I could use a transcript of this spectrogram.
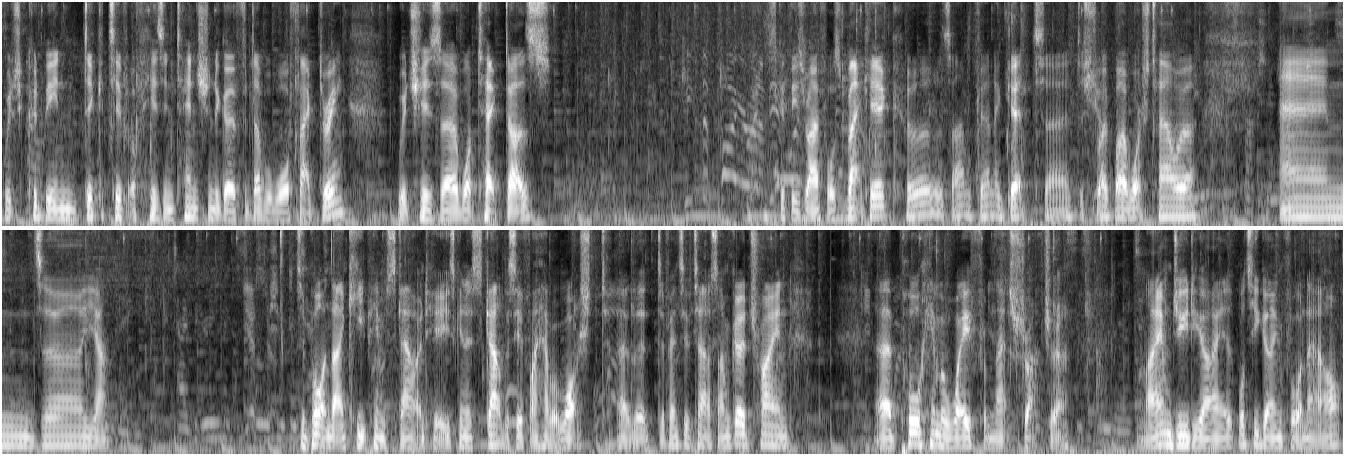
which could be indicative of his intention to go for double war factory, which is uh, what tech does. Let's get these rifles back here, cause I'm gonna get uh, destroyed by a watchtower, and uh, yeah. Building. Tiberium exposure It's important that I keep him scouted here. He's going to scout to see if I have a watch, uh, the defensive tower. So I'm going to try and uh, pull him away from that structure. I am GDI. What's he going for now?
